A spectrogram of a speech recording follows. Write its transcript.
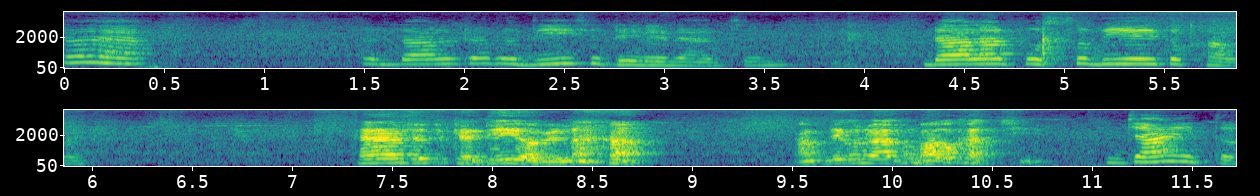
হ্যাঁ। ডালটা তো দিয়েছি ঢেলে নেওয়ার জন্য। ডাল আর পোস্ত দিয়েই তো খাবে। হ্যাঁ সে তো খেতেই হবে না। আমি দেখুন এখন ভালো খাচ্ছি। জানি তো।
